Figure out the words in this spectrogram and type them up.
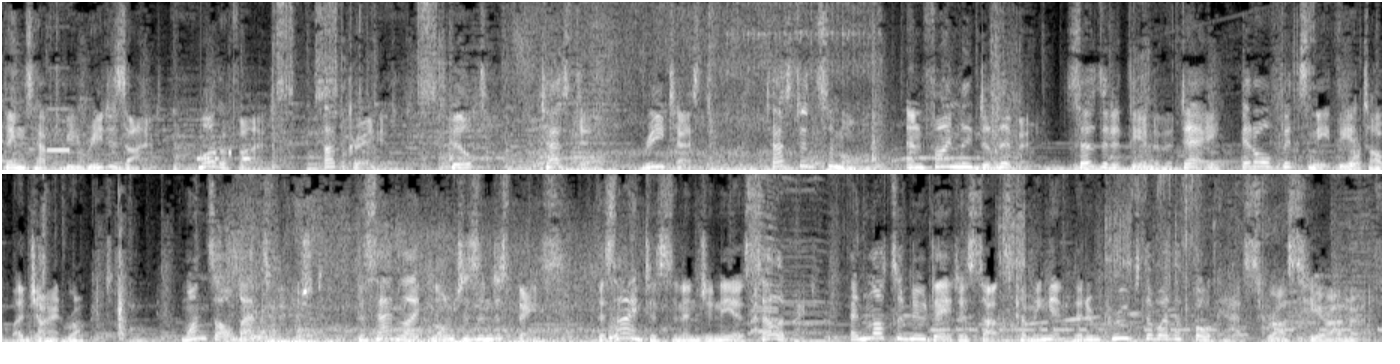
things have to be redesigned, modified, upgraded, built, tested, retested, tested some more, and finally delivered, so that at the end of the day, it all fits neatly atop a giant rocket. Once all that's finished, the satellite launches into space, the scientists and engineers celebrate, and lots of new data starts coming in that improves the weather forecasts for us here on Earth.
